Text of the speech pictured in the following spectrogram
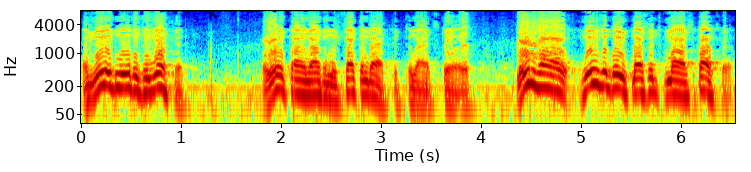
And he be able to work it? We'll find out in the second act of tonight's story. Meanwhile, here's a brief message from our sponsor.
